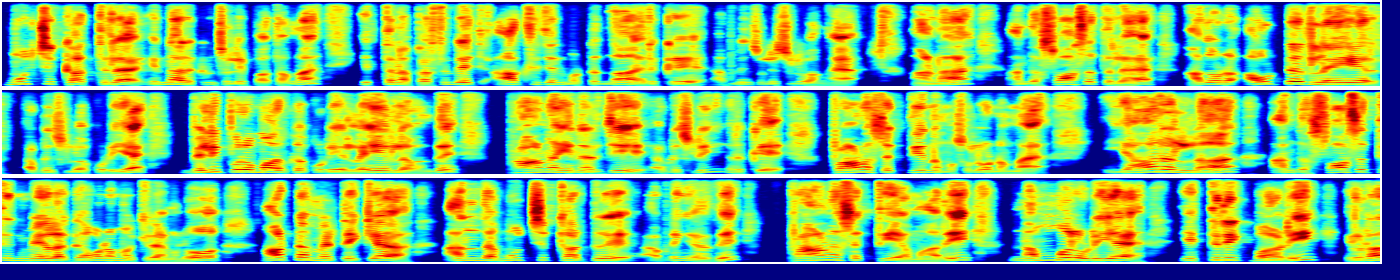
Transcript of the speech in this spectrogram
மூச்சு காத்துல என்ன இருக்குன்னு சொல்லி பார்த்தோம்னா இத்தனை பெர்சன்டேஜ் ஆக்சிஜன் மட்டும்தான் இருக்கு அப்படின்னு சொல்லி சொல்லுவாங்க. ஆனா அந்த சுவாசத்துல அதோட அவுட்டர் லேயர் அப்படின்னு சொல்லக்கூடிய வெளிப்புறமா இருக்கக்கூடிய லேயர்ல வந்து பிராண எனர்ஜி அப்படின்னு சொல்லி இருக்கு. பிராணசக்தின்னு நம்ம சொல்லுவோம் நம்ம. யாரெல்லாம் அந்த சுவாசத்தின் மேல கவனம் வைக்கிறாங்களோ ஆட்டோமேட்டிக்கா அந்த மூச்சு காற்று அப்படிங்கிறது பிராணசக்தியை மாறி நம்மளுடைய எத்திரிக் பாடி இல்லைன்னா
